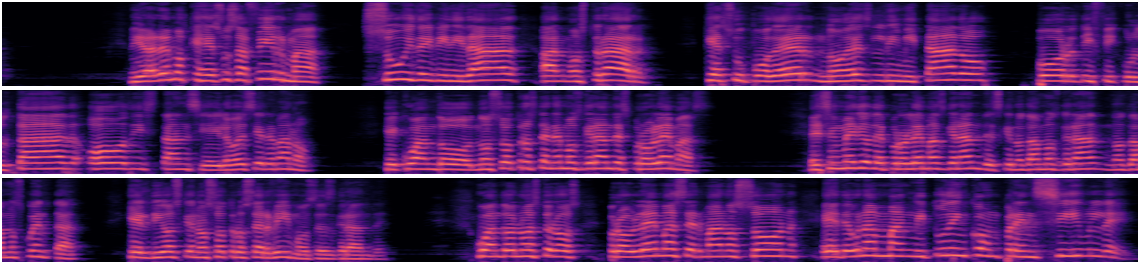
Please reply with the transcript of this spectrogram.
miraremos que Jesús afirma su divinidad al mostrar que su poder no es limitado por dificultad o distancia. Y le voy a decir, hermano, que cuando nosotros tenemos grandes problemas, es en medio de problemas grandes que nos damos, nos damos cuenta que el Dios que nosotros servimos es grande. Cuando nuestros problemas, hermanos, son eh, de una magnitud incomprensible,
